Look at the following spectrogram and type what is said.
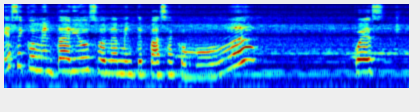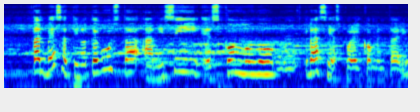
ese comentario solamente pasa como, ah, pues tal vez a ti no te gusta, a mí sí, es cómodo, mm, gracias por el comentario.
